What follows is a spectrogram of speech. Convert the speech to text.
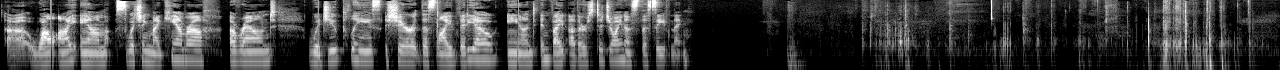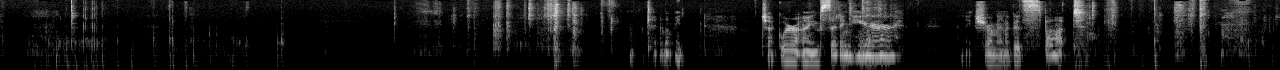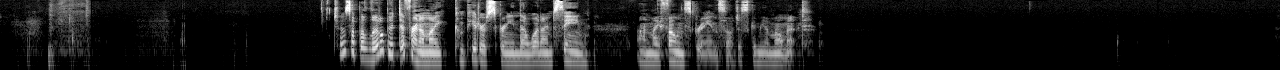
uh, while I am switching my camera around, would you please share this live video and invite others to join us this evening? Okay, let me where I'm sitting here. Make sure I'm in a good spot. Shows up a little bit different on my computer screen than what I'm seeing on my phone screen. So just give me a moment.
